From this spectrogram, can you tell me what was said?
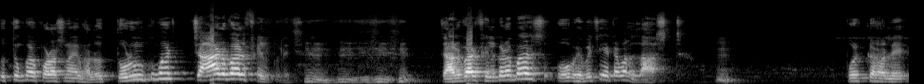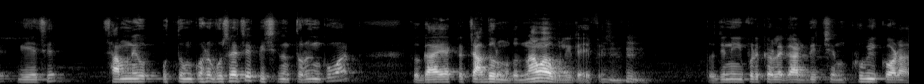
উত্তম কুমার পড়াশোনায় ভালো তরুণ কুমার চারবার ফেল করেছে। চারবার ফেল করার পর ও ভেবেছে এটা আমার লাস্ট পরীক্ষা হলে গিয়েছে সামনে উত্তম কুমার বসে আছে পিছনে তরুণ কুমার। তো গায়ে একটা চাদর মতো নামাবলি টাইপের তো যিনি পরীক্ষা হলে গার্ড দিচ্ছেন খুবই কড়া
